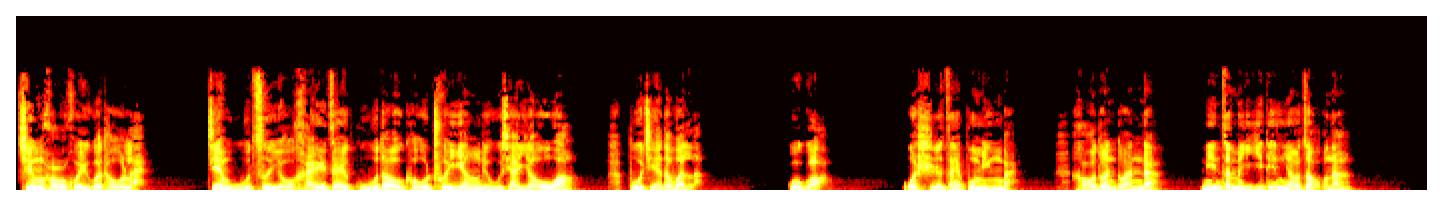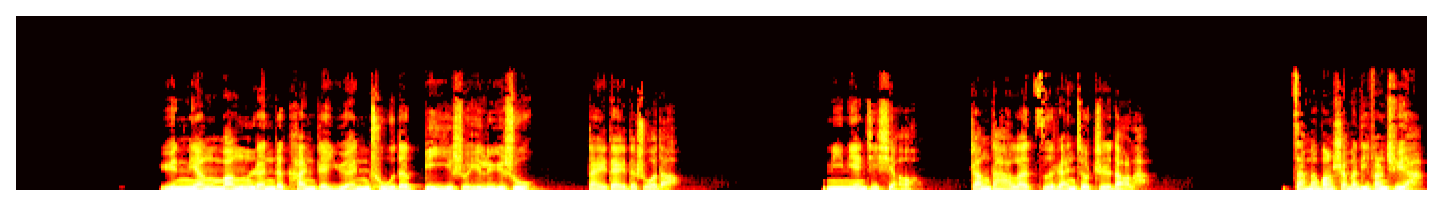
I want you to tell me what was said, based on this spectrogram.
青猴回过头来。见武次友还在古道口垂杨柳下遥望，不解的问了：“姑姑，我实在不明白，好端端的，您怎么一定要走呢？”芸娘茫然的看着远处的碧水绿树，呆呆的说道：“你年纪小，长大了自然就知道了。咱们往什么地方去呀？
